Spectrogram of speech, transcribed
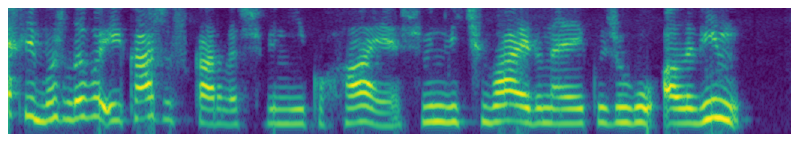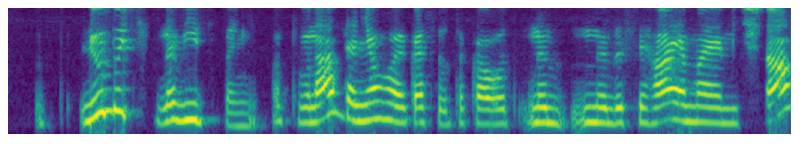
Ешлі, можливо, і каже Скарлет, що він її кохає, що він відчуває до неї якусь жагу, але він от, любить на відстані. От вона для нього якась от така от недосягаєма мічта,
